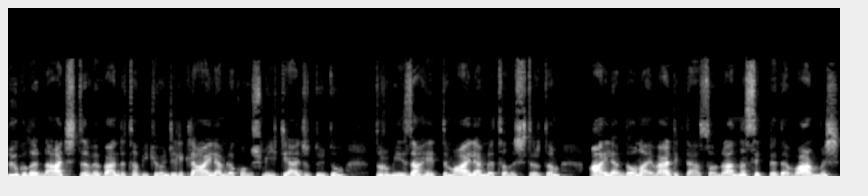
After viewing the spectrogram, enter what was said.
duygularını açtı ve ben de tabii ki öncelikle ailemle konuşma ihtiyacı duydum. Durumu izah ettim, ailemle tanıştırdım. Ailem de onay verdikten sonra nasiple de varmış.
